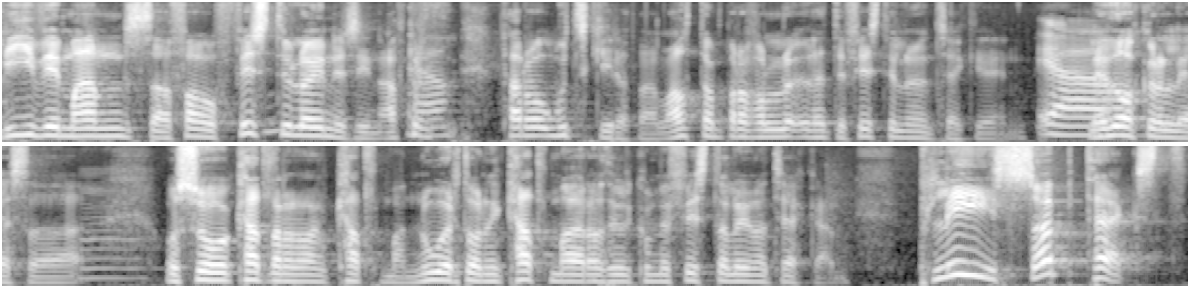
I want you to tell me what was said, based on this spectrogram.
lífi manns að fá fyrstu launin sín. Af hverju þarf að útskýra það? Láta hann bara fá þetta fyrstu launatekkiðin já, leiðu okkur að lesa það. Og svo kallar hann hann kallmann. Nú ert orðin kallmaður og þú er komið fyrsta launatekkan please, subtext.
